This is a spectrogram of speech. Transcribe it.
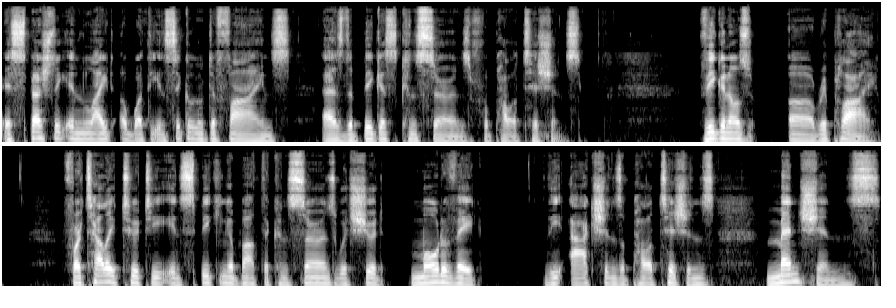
especially in light of what the encyclical defines as the biggest concerns for politicians? Vigano's uh, reply Fratelli Tutti, in speaking about the concerns which should motivate the actions of politicians, mentions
